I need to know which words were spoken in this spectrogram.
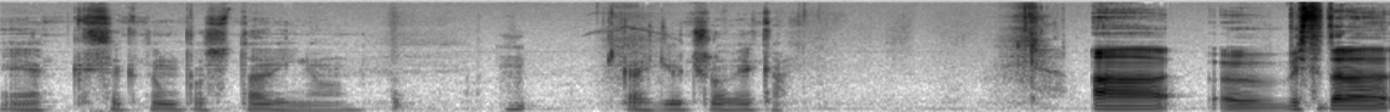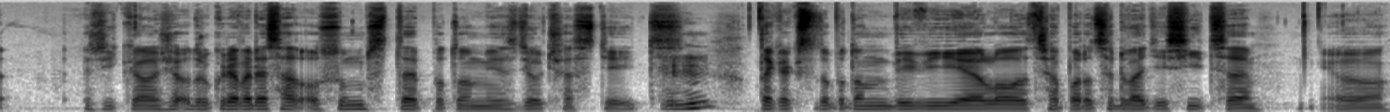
jak se k tomu postaví. No každého člověka. A uh, vy jste teda říkal, že od roku 98 jste potom jezdil častěji. Mm-hmm. Tak jak se to potom vyvíjelo třeba po roce 2000? Jo.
